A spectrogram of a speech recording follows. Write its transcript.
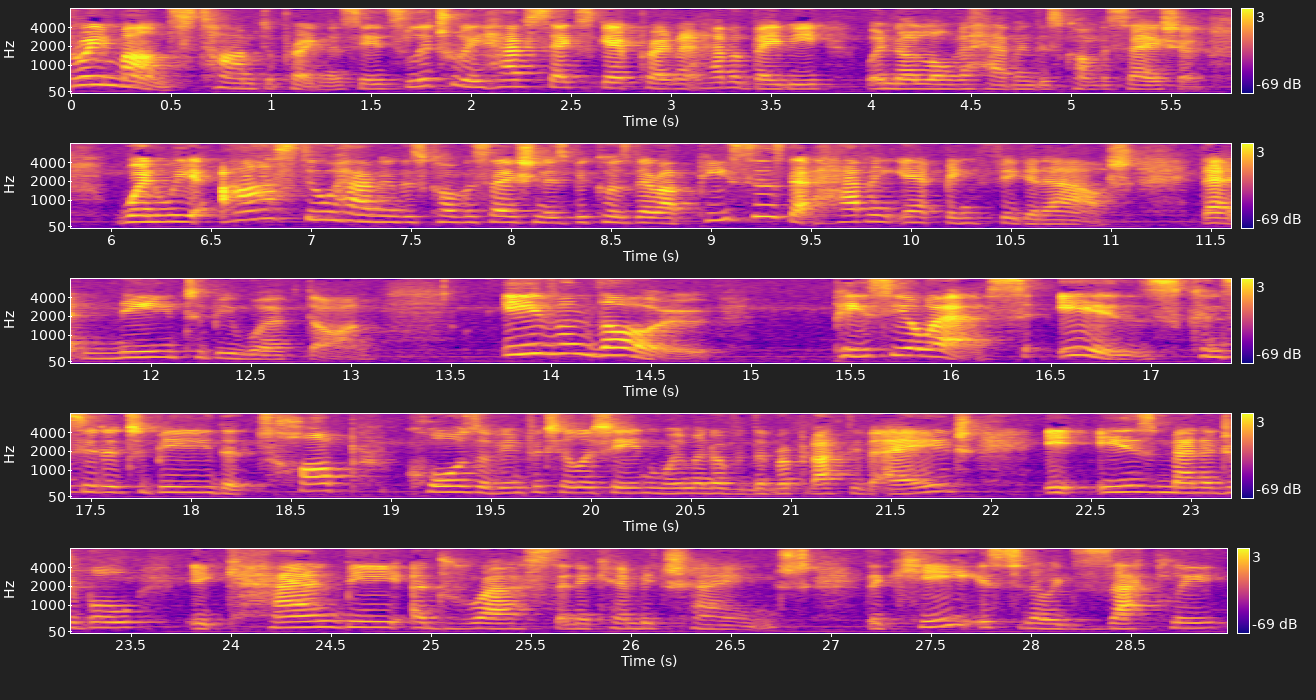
three months time to pregnancy. It's literally have sex, get pregnant, have a baby. We're no longer having this conversation. When we are still having this conversation is because there are pieces that haven't yet been figured out that need to be worked on. Even though PCOS is considered to be the top cause of infertility in women of the reproductive age, it is manageable, it can be addressed, and it can be changed. The key is to know exactly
